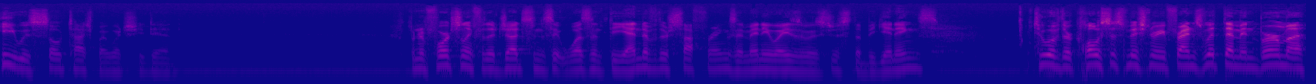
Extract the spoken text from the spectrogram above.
He was so touched by what she did. But unfortunately for the Judsons, it wasn't the end of their sufferings. In many ways, it was just the beginnings. Two of their closest missionary friends with them in Burma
